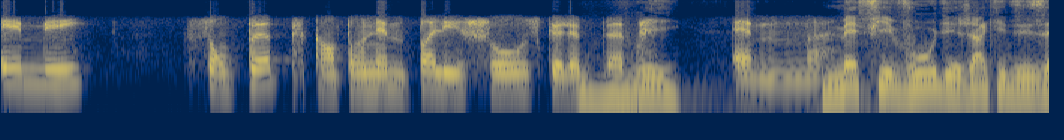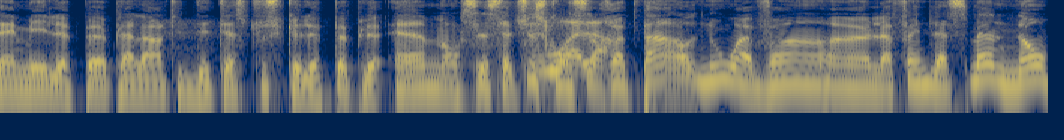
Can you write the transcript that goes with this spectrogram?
aimer son peuple quand on n'aime pas les choses que le peuple Oui. Aime. Méfiez-vous des gens qui disent aimer le peuple alors qu'ils détestent tout ce que le peuple aime. On se laisse là-dessus. Est-ce qu'on se reparle, nous, avant euh, la fin de la semaine? Non.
